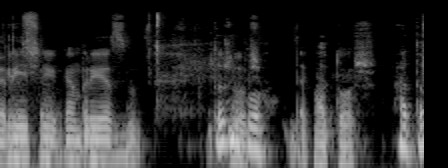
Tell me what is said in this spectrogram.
гречневый компресс. Тоже Ну, в неплохо. да. А то ж. А то.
